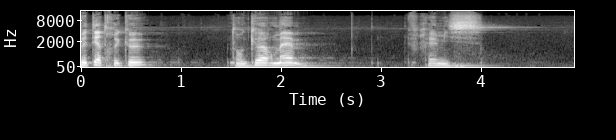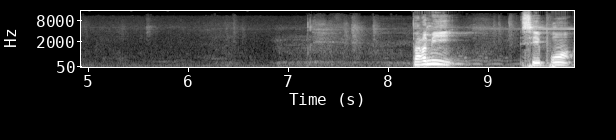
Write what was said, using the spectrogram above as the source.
peut-être que ton cœur même frémisse. Parmi ces points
